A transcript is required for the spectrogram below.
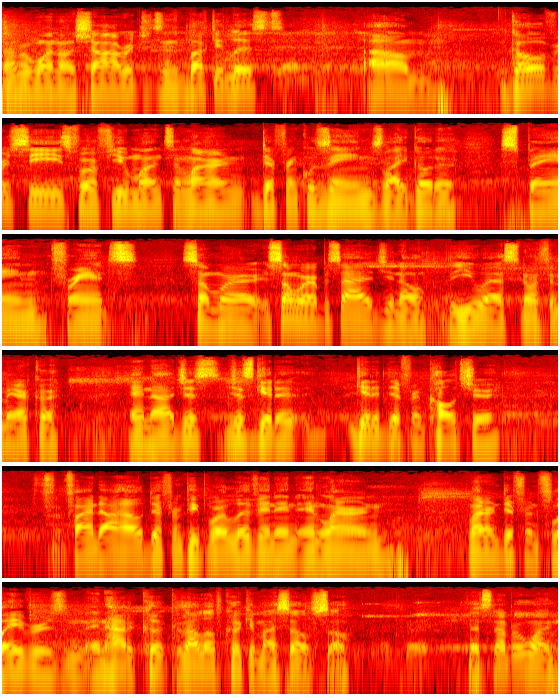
Number one on Sean Richardson's bucket list. Um, go overseas for a few months and learn different cuisines. Like go to Spain, France, somewhere somewhere besides you know the U.S., North America, and uh, just just get a get a different culture, find out how different people are living, and, and learn learn different flavors and, and how to cook. Because I love cooking myself, so that's number one.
